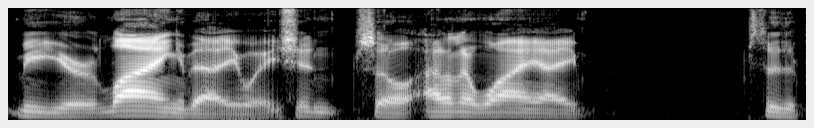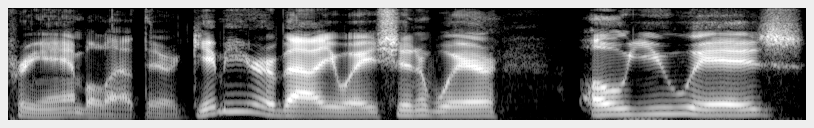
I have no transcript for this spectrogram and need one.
me your lying evaluation. So I don't know why I threw the preamble out there. Give me your evaluation of where OU is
